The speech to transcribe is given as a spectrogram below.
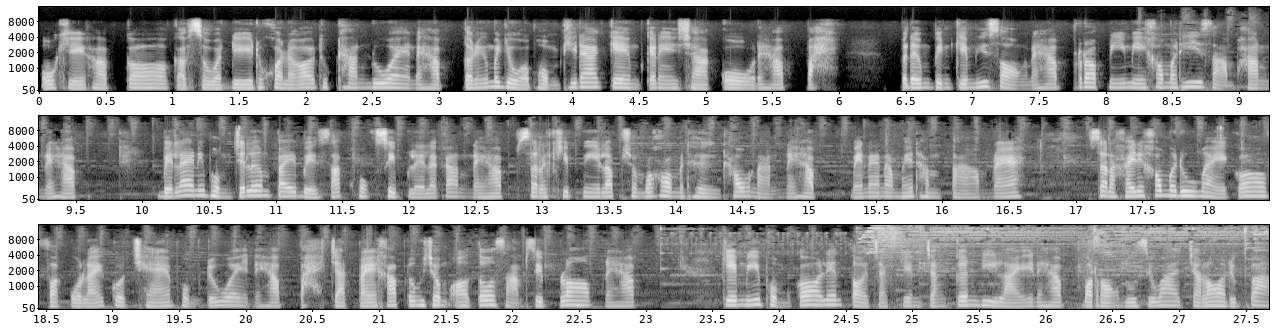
โอเคครับ ก็กับสวัสดีทุกคนแล้วก็ทุกท่านด้วยนะครับ ตอนนี้มาอยู่กับผมที่หน้าเกม Ganesha Go นะครับไปประเดิมเป็นเกมที่ 2 นะครับ รอบนี้มีเข้ามาที่ 3,000 นะครับ เบสแรกนี้ผมจะเริ่มไปเบสสัก 60 เลยแล้วกันนะครับสำหรับคลิปนี้รับชมเพื่อความบันเทิงเท่านั้นนะครับ ไม่แนะนำให้ทำตามนะสำหรับใครที่เข้ามาดูใหม่ก็ฝากกดไลค์กดแชร์ผมด้วยนะครับไปจัดไปครับท่านผู้ชมออโต้30 รอบนะครับเกมนี้ผมก็เล่นต่อจากเกม Jungle d e l i g h t นะครับมาลองดูซิว่าจะรอดหรือเปล่า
